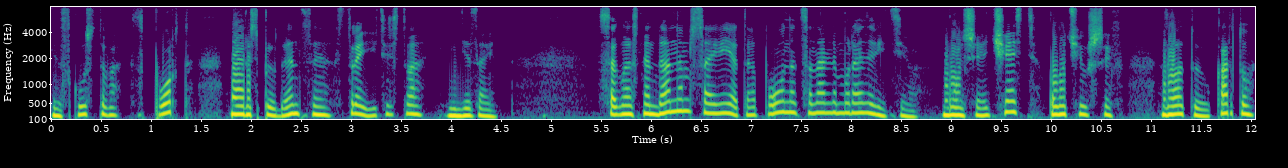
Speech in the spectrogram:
искусство, спорт, юриспруденция, строительство и дизайн. Согласно данным Совета по национальному развитию, большая часть получивших золотую карту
